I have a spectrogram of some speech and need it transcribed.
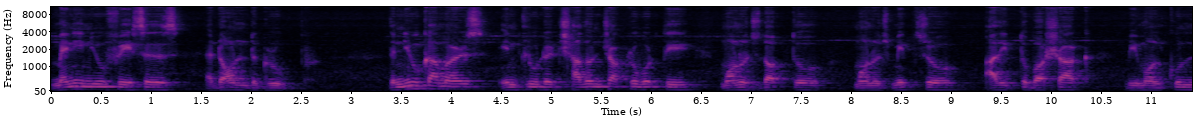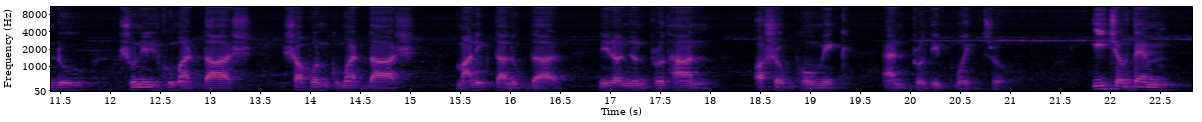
many new faces adorned the group. The newcomers included Shadon Chakraborty, Manoj Dotto, Manoj Mitra, Aditya Bashak, Bimal Kundu, Sunil Kumar Dash, Shapon Kumar Dash, Manik Talukdar, Niranjan Pradhan, Ashok Bhaumik, and Pradeep Moitro. Each of them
